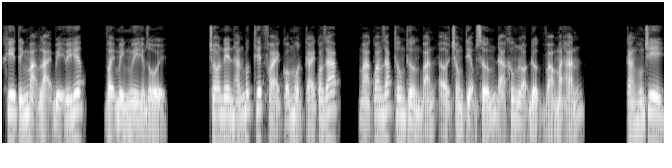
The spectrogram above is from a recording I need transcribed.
Khi tính mạng lại bị uy hiếp, vậy mình nguy hiểm rồi. Cho nên hắn bức thiết phải có một cái quang giáp, mà quang giáp thông thường bán ở trong tiệm sớm đã không lọt được vào mắt hắn. Càng húng chi,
